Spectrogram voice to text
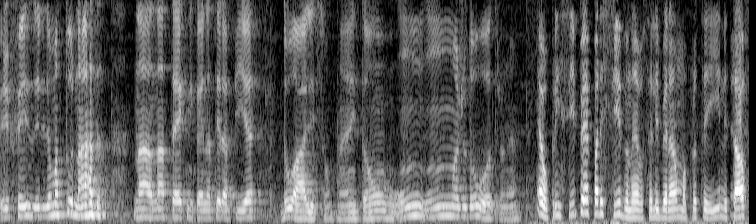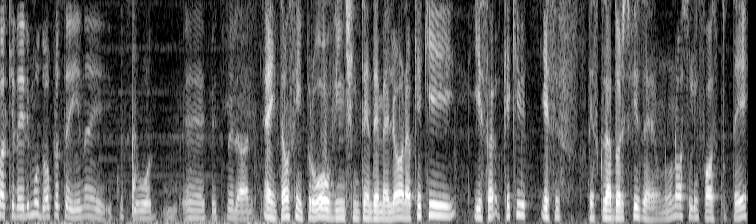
ele fez, ele deu uma tunada na, na técnica e na terapia do Alisson, né? Então um, um ajudou o outro, né? É, o princípio é parecido, né? Você liberar uma proteína e é. tal, só que daí ele mudou a proteína e conseguiu é, efeitos melhores. É, então assim, para o ouvinte entender melhor, né, o que que isso, o que, que esses pesquisadores fizeram? No nosso linfócito T,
